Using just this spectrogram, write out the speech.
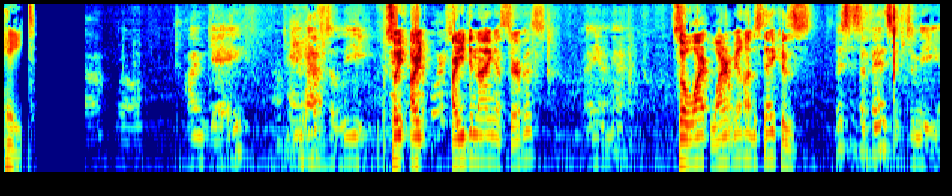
hate. Uh, well, I'm gay. Okay. You have to leave. So are are you denying us service? I am, yeah. So why why aren't we allowed to stay? Because this is offensive to me.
